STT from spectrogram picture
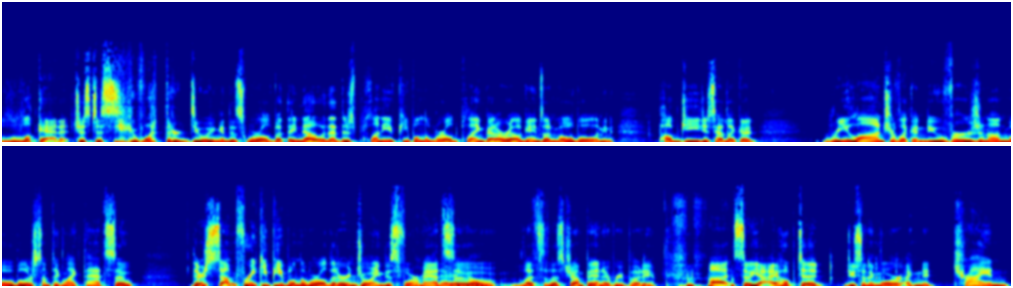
look at it just to see what they're doing in this world. But they know that there's plenty of people in the world playing battle royale games on mobile. I mean, PUBG just had like a relaunch of like a new version on mobile or something like that. So there's some freaky people in the world that are enjoying this format. There so let's let's jump in, everybody. uh, so yeah, I hope to do something more. I'm gonna try and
